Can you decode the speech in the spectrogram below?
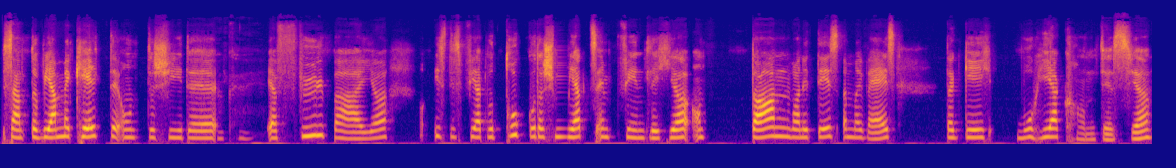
sind da Wärme-Kälte-Unterschiede okay. erfühlbar, ja. Ist das Pferd wo Druck oder schmerzempfindlich, ja. Und dann, wenn ich das einmal weiß, dann gehe ich, woher kommt es, ja?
